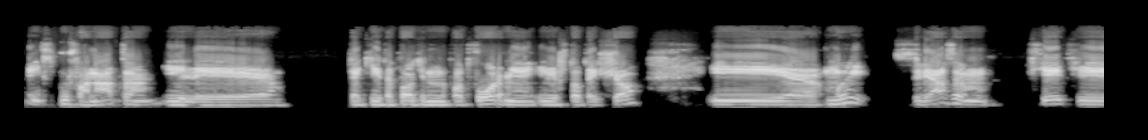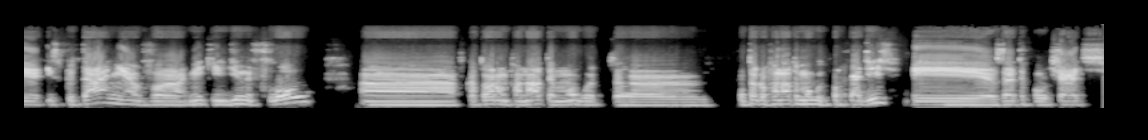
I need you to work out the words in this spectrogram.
экспу фаната или какие-то токены на платформе или что-то еще. И мы связываем все эти испытания в некий единый флоу, в котором фанаты могут, который фанаты могут проходить и за это получать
